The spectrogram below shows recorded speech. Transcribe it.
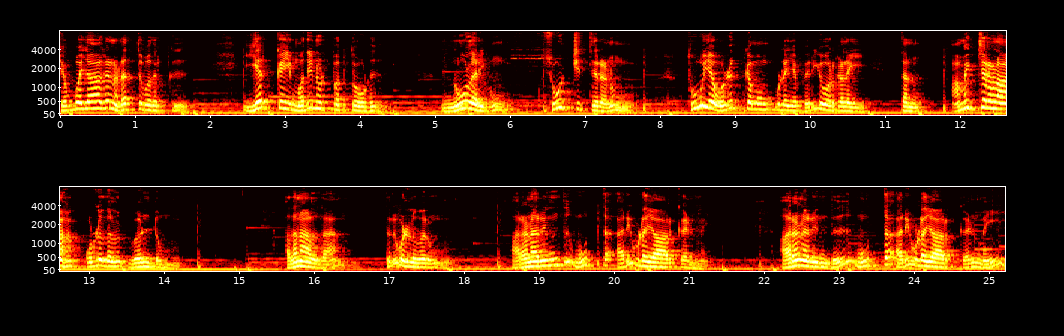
செவ்வையாக நடத்துவதற்கு இயற்கை மதிநுட்பத்தோடு நூலறிவும் சூழ்ச்சித்திறனும் தூய ஒழுக்கமும் உடைய பெரியோர்களை தன் அமைச்சர்களாக கொள்ளுதல் வேண்டும். அதனால்தான் திருவள்ளுவரும் அரணறிந்து மூத்த அறிவுடையார் கண்மை. அரணறிந்து மூத்த அறிவுடையார் கண்மை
